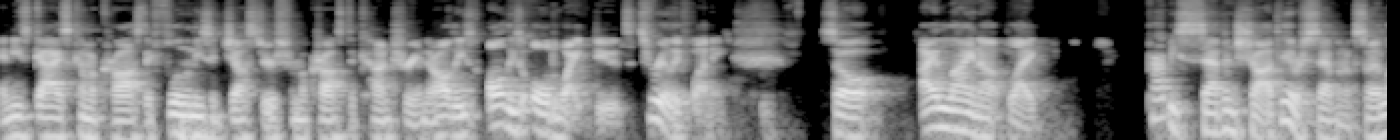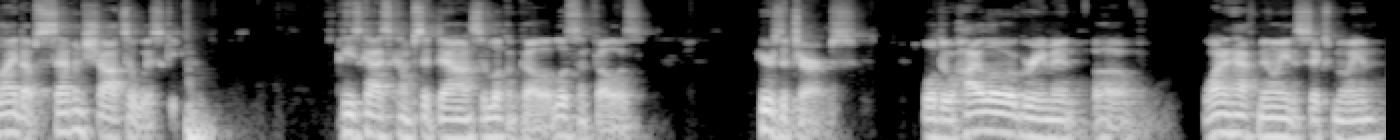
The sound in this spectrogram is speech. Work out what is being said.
And these guys come across. They flew in these adjusters from across the country, and they're all these all these old white dudes. It's really funny. So I line up like probably seven shots. I think there were seven. of So I lined up seven shots of whiskey. These guys come sit down. I said, "Look, fellas, listen, fellas. Here's the terms. We'll do a high-low agreement of one and a half million to six million,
